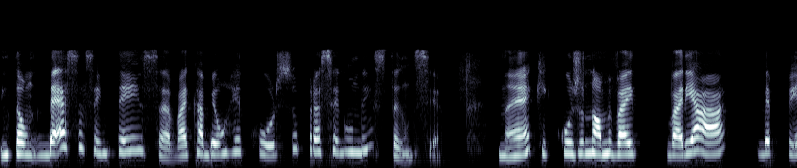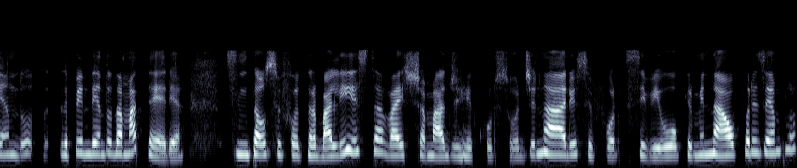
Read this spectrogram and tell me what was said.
Então, dessa sentença vai caber um recurso para a segunda instância né, que, cujo nome vai variar dependo, dependendo da matéria. Então, se for trabalhista, vai chamar de recurso ordinário, se for civil ou criminal, por exemplo,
